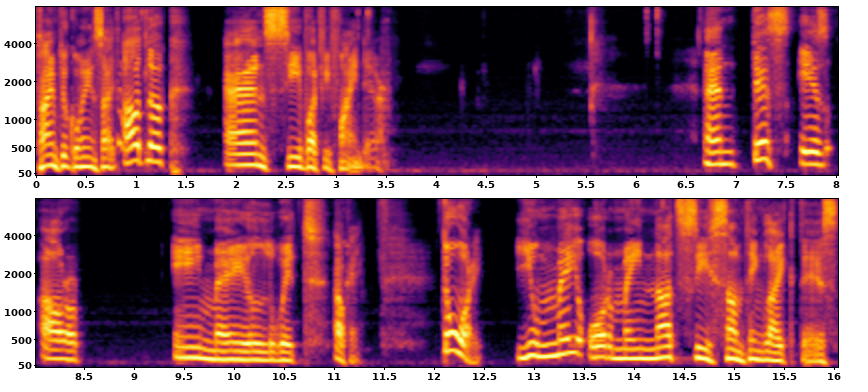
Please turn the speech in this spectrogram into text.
Time to go inside Outlook and see what we find there. And this is our email with, okay, don't worry. You may or may not see something like this.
